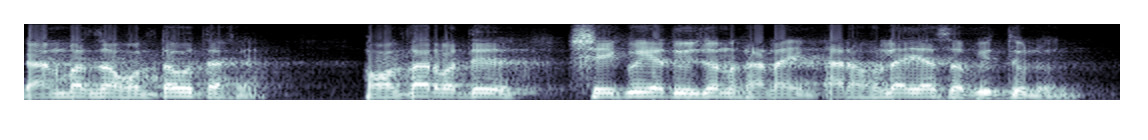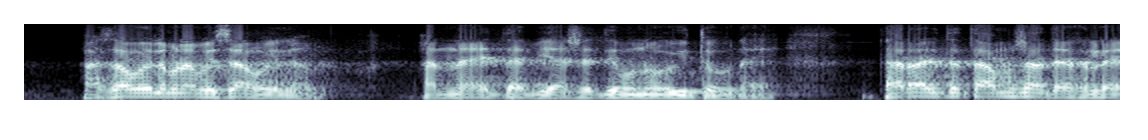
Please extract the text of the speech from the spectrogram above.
গান বাজনা হলতাও থাকে। হলতার বাদে সেই কইয়া দুইজন খানাইন, আর হলে ইয়া ছবি তুলইন হাসা হইলাম না বেচা হইলাম। আর না, এটা বিয়া সাথে মনে হইতেও নাই। তারা এটা তামসা দেখলে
